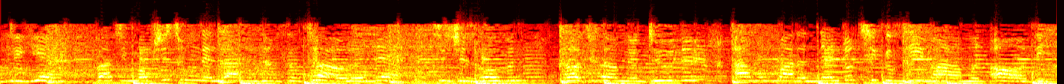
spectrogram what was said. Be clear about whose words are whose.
Speaker 1: 어디에 빠짐없이 흉내나는 항상 터오르네. 진실 혹은 거짓 없는 둘들 아무 말은 내도 지금 네 마음은 어디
